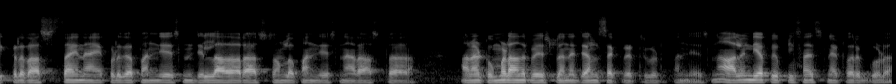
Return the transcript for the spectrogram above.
ఇక్కడ రాష్ట్ర స్థాయి నాయకుడిగా పనిచేసిన జిల్లా రాష్ట్రంలో పనిచేసిన రాష్ట్ర అన్నట్టు ఉమ్మడి ఆంధ్రప్రదేశ్లోనే జనరల్ సెక్రటరీ కూడా పనిచేసిన All India People Science Network కూడా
